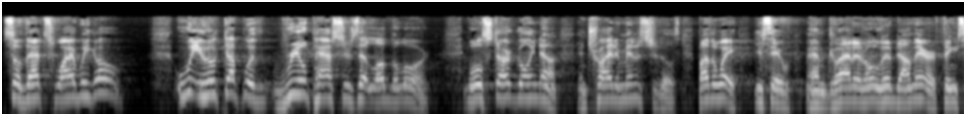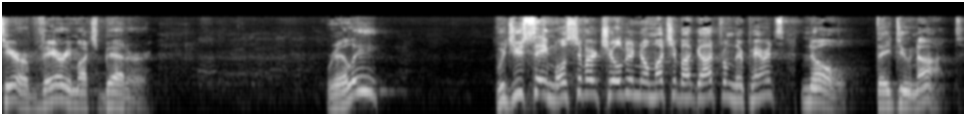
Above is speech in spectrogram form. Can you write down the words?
So that's why we go. We hooked up with real pastors that love the Lord. We'll start going down and try to minister to those. By the way, you say, I'm glad I don't live down there. Things here are very much better. Really? Would you say most of our children know much about God from their parents? No, they do not.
